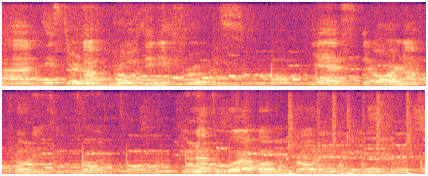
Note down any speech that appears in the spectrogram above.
And is there enough protein in fruits? Yes, there are enough proteins in fruit. You don't have to worry about the protein when you eat fruits.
